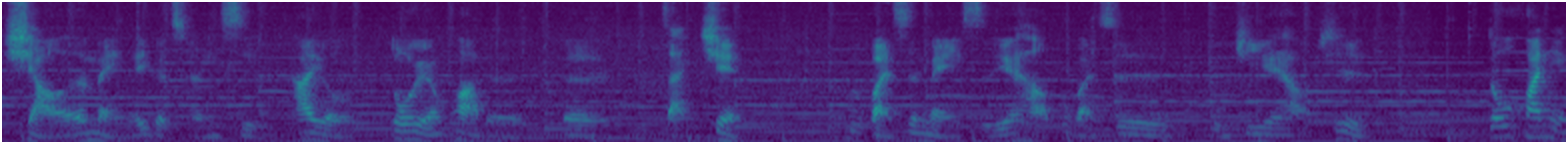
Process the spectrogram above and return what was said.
小而美的一个城市，它有多元化的的展现，不管是美食也好，不管是古迹也好，是都欢迎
